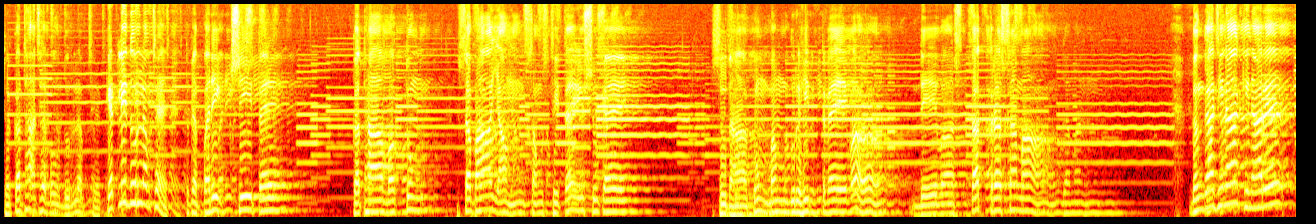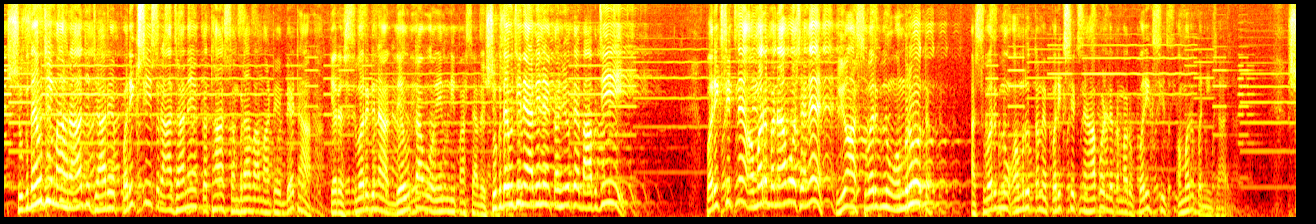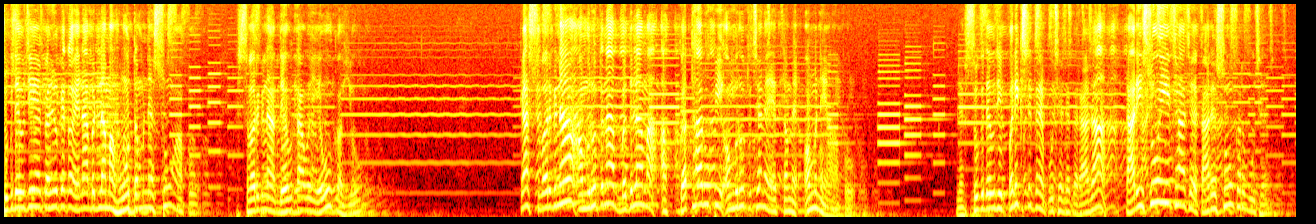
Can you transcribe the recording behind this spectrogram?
તો કથા છે, બહુ દુર્લભ છે. કેટલી દુર્લભ છે? તો કે પરીક્ષિતે કથા વક્તુમ સભાયામ સંસ્થિતે શુકે સુધા કુંભમ ગૃહિત્વેવ દેવસ્તત્ર સમાગમન. ગંગાજીના કિનારે સુખદેવજી મહારાજ જ્યારે પરીક્ષિત રાજાને કથા સંભળાવવા માટે બેઠા, ત્યારે સ્વર્ગના દેવતાઓ એમની પાસે આવે. સુખદેવજીને આવીને કહ્યું કે, બાપજી પરીક્ષિતને અમર બનાવો છે ને, લ્યો આ સ્વર્ગનું અમૃત. આ સ્વર્ગનું અમૃત તમે પરીક્ષિતને આપો એટલે તમારું પરીક્ષિત અમર બની જાય. સુખદેવજીએ કહ્યું કે તો એના બદલામાં હું તમને શું આપું? સ્વર્ગના દેવતાઓએ એવું કહ્યું કે આ સ્વર્ગના અમૃતના બદલામાં આ કથારૂપી અમૃત છે ને એ તમે અમને આપો. એટલે સુખદેવજી પરીક્ષિતને પૂછે છે કે, રાજા, તારી શું ઈચ્છા છે? તારે શું કરવું છે?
